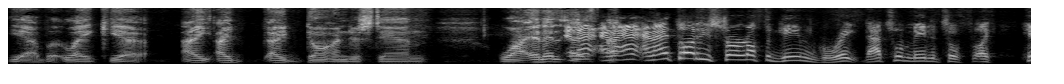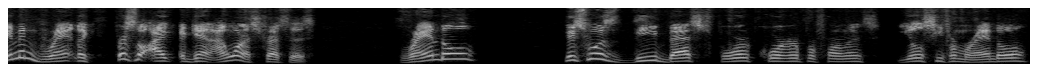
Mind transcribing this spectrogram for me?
Yeah, but like, yeah, I I I don't understand why. And then and I, I, and I, and I thought he started off the game great. That's what made it so like him and Grant. Like first of all, I again I want to stress this. Randle. this was the best four quarter performance you'll see from Randle.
